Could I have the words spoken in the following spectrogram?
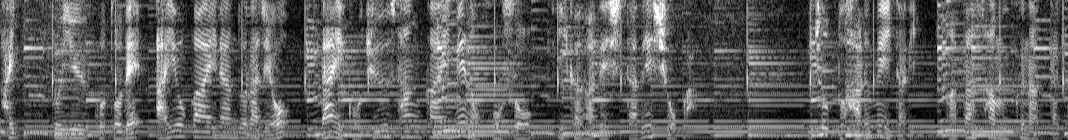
はいということでアイオカアイランドラジオ第53回目の放送いかがでしたでしょうか？ちょっと春めいたりまた寒くなったり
